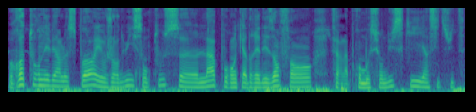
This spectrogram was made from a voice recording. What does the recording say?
retourner vers le sport et aujourd'hui ils sont tous euh, là pour encadrer des enfants, faire la promotion du ski et ainsi de suite.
